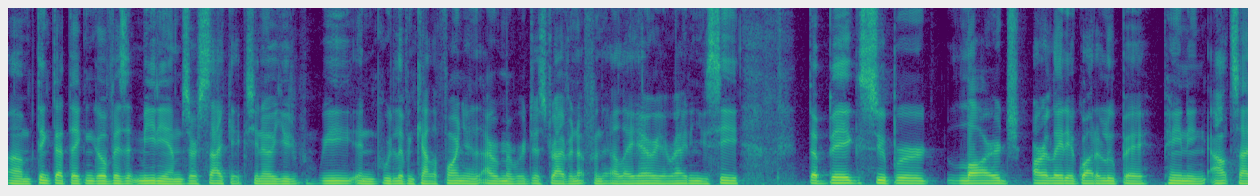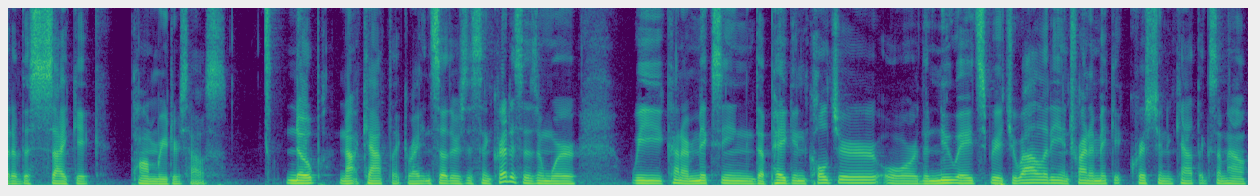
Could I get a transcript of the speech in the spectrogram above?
um, think that they can go visit mediums or psychics. You know, you we and we live in California. I remember just driving up from the LA area, right? And you see the big, super large Our Lady of Guadalupe painting outside of the psychic palm reader's house nope, not Catholic, right? And so there's this syncretism where we kind of mixing the pagan culture or the new age spirituality and trying to make it Christian and Catholic somehow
